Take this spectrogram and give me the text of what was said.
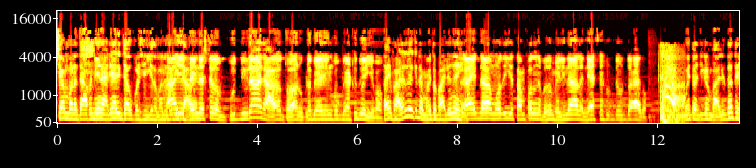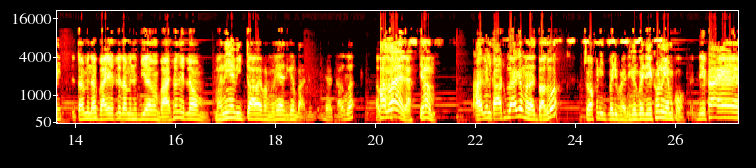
ચમ પણ તે આપણે બેન હારી હારી જવું પડશે એ તો મને ના તઈ નસ્તે તો ભૂત દીવરા છે હાલો તો રૂપડે બે કોક બેઠું જ હોય બાવો તાઈ ભાડેલું કે ના મેં તો ભાડ્યું નહીં. આ એક દાડા મોત એ સંપલ ને બધું મેલી ના આવે નેસ ને ઉડતો ઉડતો આવ્યા તો. મેં તો હજી કઈ તો થઈ તમે ન ભાઈ એટલે તમે નથી બિયારમાં ભાષો ને એટલે આમ. મને એ બીક તો આવે પણ મને હજી કઈ ભાડ્યું કાઉબા હાલો આયા કેમ આગળ કાઠું લાગે મને ભાગો ચોકડી જ પડી પડે. કે કોઈ દેખાણું એમ કહો. દેખાય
